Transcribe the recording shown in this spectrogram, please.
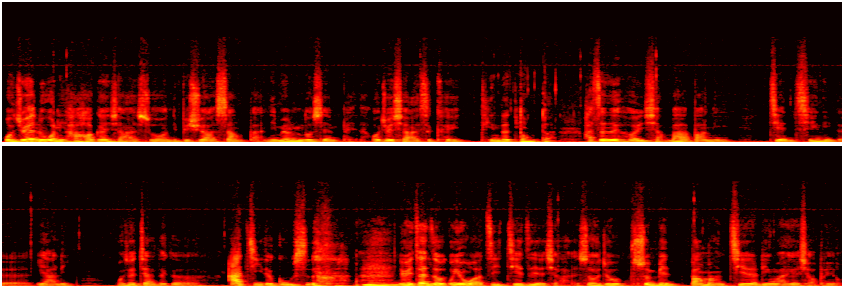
我觉得，如果你好好跟小孩说，你必须要上班，你没有那么多时间陪他，我觉得小孩是可以听得懂的。他甚至会想办法帮你减轻你的压力。我就讲这个阿吉的故事。有一阵子，我因为我要自己接自己的小孩，所以我就顺便帮忙接了另外一个小朋友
